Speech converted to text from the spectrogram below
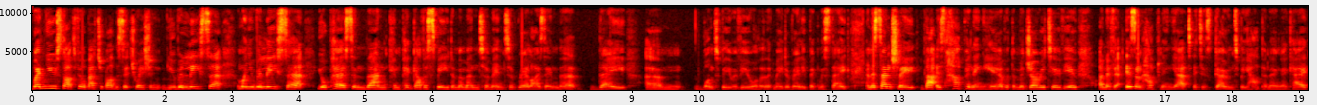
when you start to feel better about the situation, you release it, and when you release it, your person then can pick, gather speed and momentum into realizing that they um, want to be with you or that they've made a really big mistake. And essentially, that is happening here with the majority of you. And if it isn't happening yet, it is going to be happening, okay?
